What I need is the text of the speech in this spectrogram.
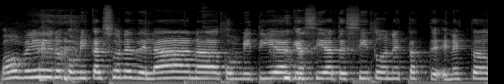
Más o menos, con mis calzones de lana, con mi tía que hacía tecito en estas, te- en esta,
